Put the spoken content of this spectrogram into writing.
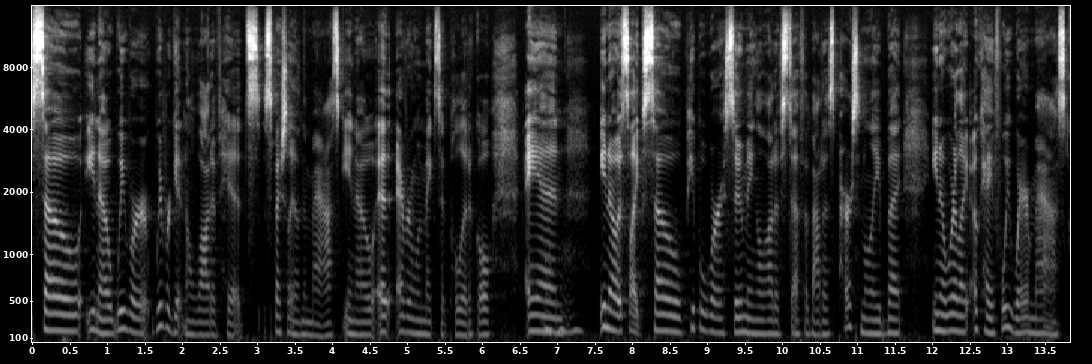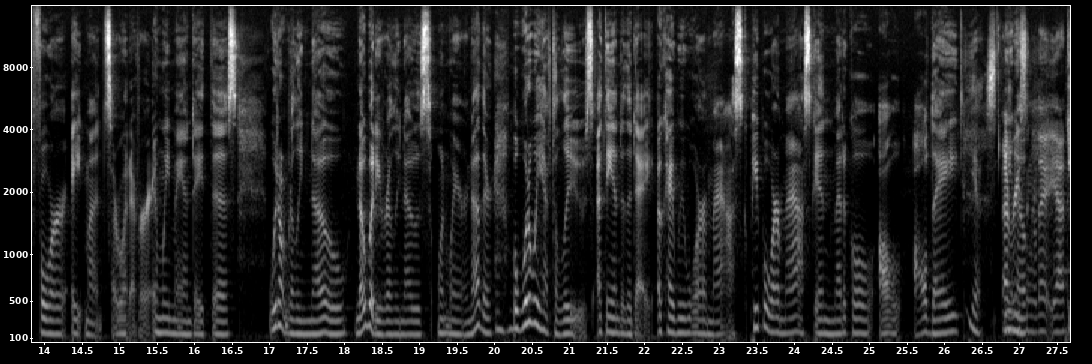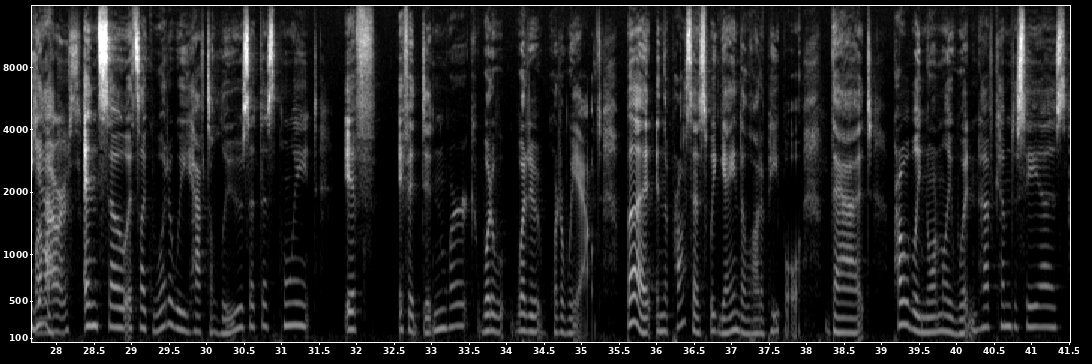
So you know we were we were getting a lot of hits, especially on the mask. You know everyone makes it political, and mm-hmm. you know it's like so people were assuming a lot of stuff about us personally, but you know we're like okay if we wear mask for eight months or whatever, and we mandate this, we don't really know. Nobody really knows one way or another. Mm-hmm. But what do we have to lose at the end of the day? Okay, we wore a mask. People wear masks in medical all all day. yes. every know. single day yeah 12 hours And so it's like, what do we have to lose at this point? If if it didn't work, what do, what do, what are we out? But in the process, we gained a lot of people that probably normally wouldn't have come to see us.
